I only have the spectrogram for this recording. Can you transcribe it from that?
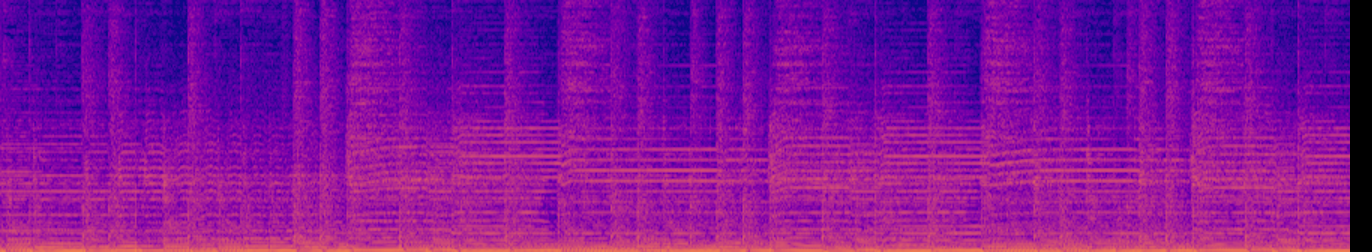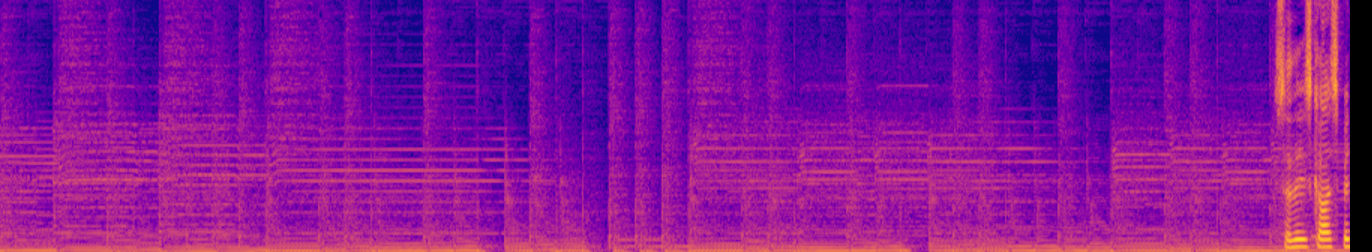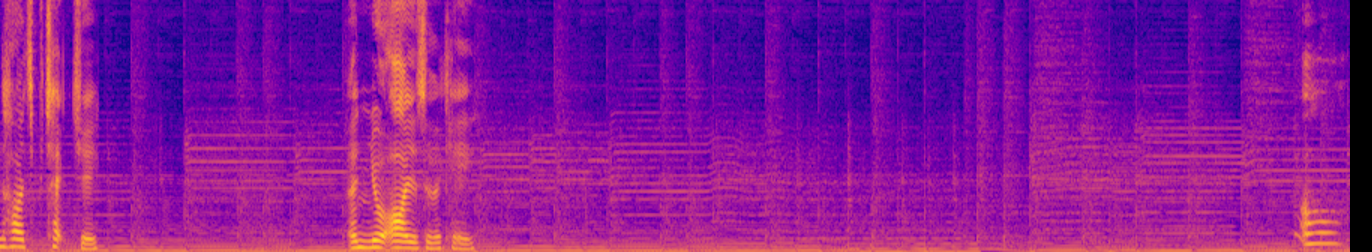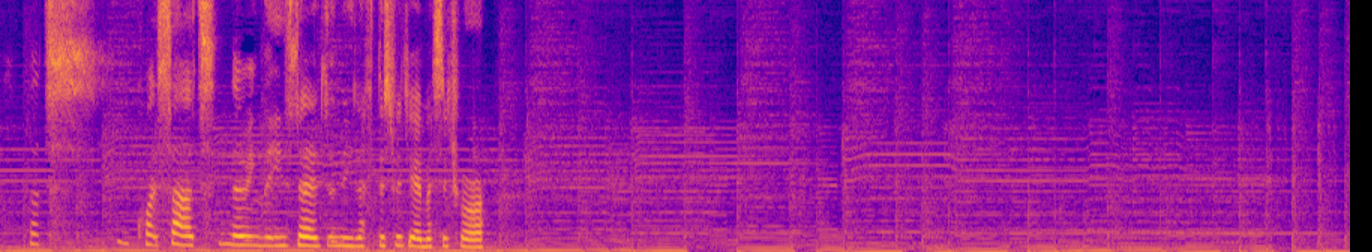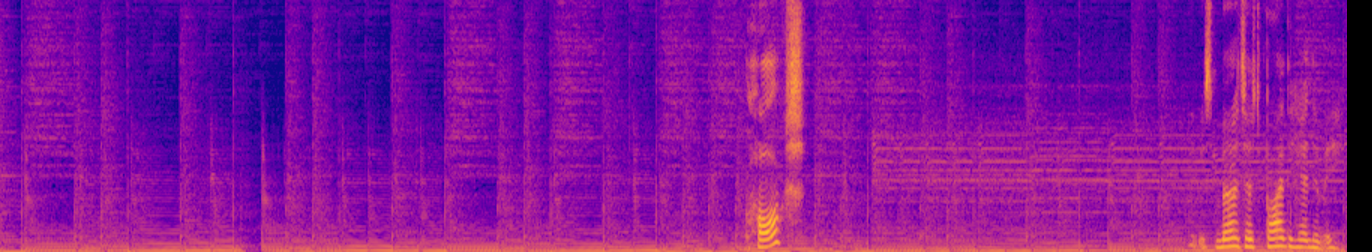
So these guys have been hired to protect you. And your eyes are the key. Oh, that's quite sad, knowing that he's dead and he left this video message for her. Murdered by the enemy.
